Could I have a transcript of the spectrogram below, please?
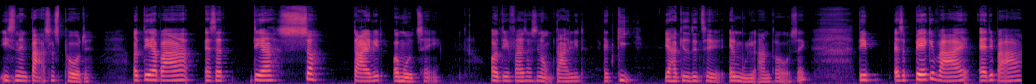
i sådan en barselspotte. Og det er bare, altså, det er så dejligt at modtage. Og det er faktisk også enormt dejligt at give. Jeg har givet det til alle mulige andre også, ikke? Det, altså begge veje er det bare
